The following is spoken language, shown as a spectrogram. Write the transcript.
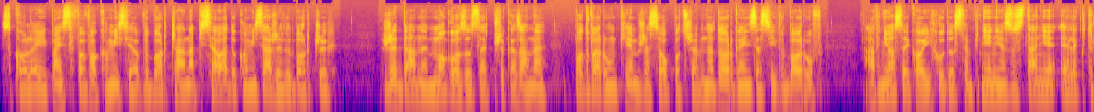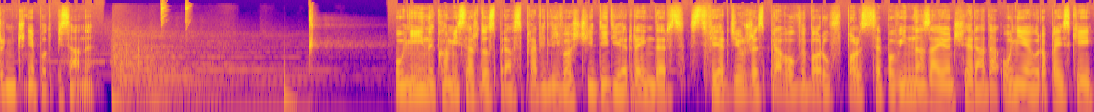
Z kolei Państwowa Komisja Wyborcza napisała do komisarzy wyborczych, że dane mogą zostać przekazane pod warunkiem, że są potrzebne do organizacji wyborów, a wniosek o ich udostępnienie zostanie elektronicznie podpisany. Unijny komisarz do spraw sprawiedliwości Didier Reinders stwierdził, że sprawą wyborów w Polsce powinna zająć się Rada Unii Europejskiej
